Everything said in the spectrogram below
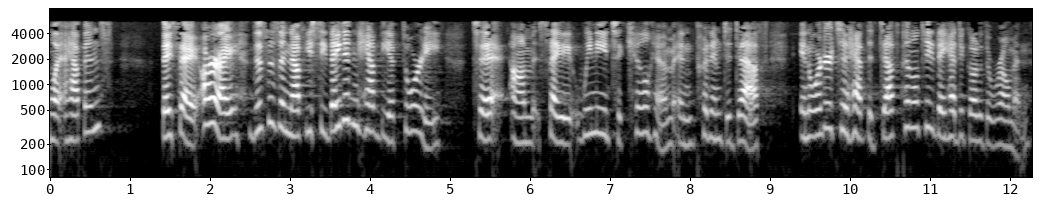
what happens? They say, All right, this is enough. You see, they didn't have the authority to um, say, We need to kill him and put him to death in order to have the death penalty, they had to go to the Romans.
